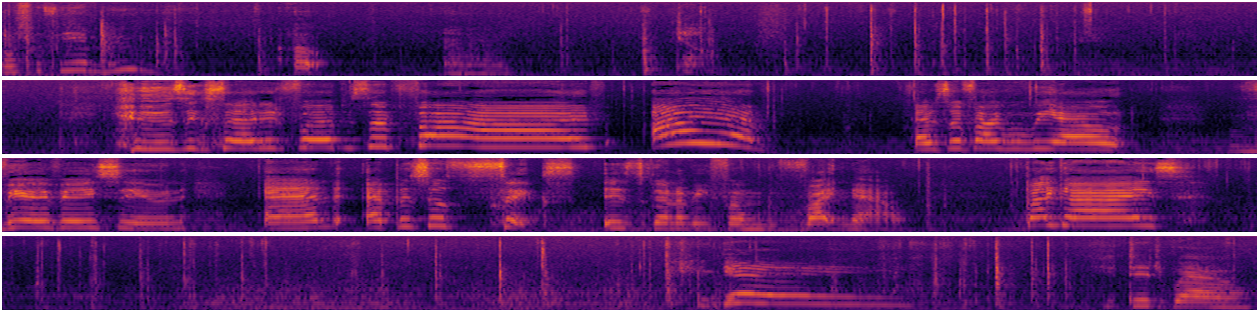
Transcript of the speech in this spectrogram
Oh, Sophia, move. Oh. Uh, go. Who's excited for episode five? I am. Episode five will be out very, very soon. And episode 6 is going to be filmed right now. Bye, guys! Yay! You did well.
